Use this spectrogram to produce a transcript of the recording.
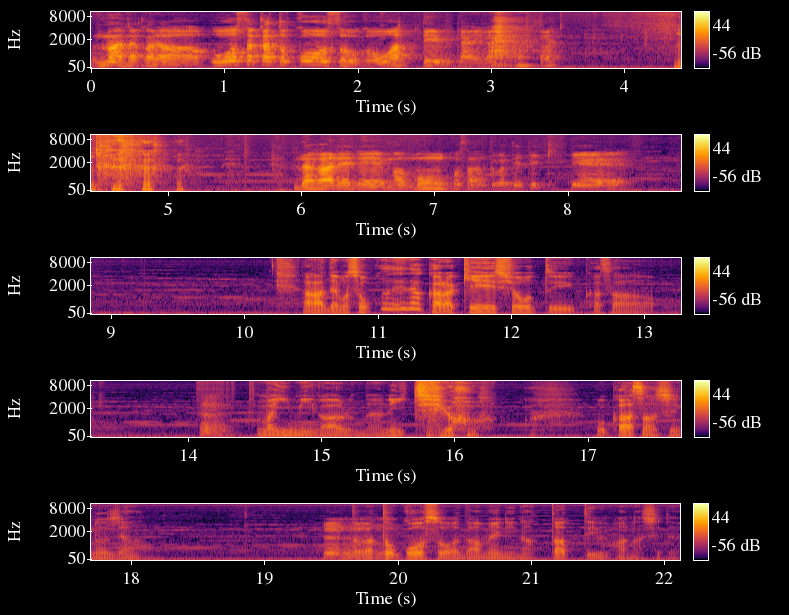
まあだから大阪都構想が終わってみたいな。流れでまあ桃子さんとか出てきて。あでもそこでだから継承というかさうん。まあ意味があるんだよね一応。お母さん死ぬじゃん。うんうんうん。だから都構想はダメになったっていう話だよね。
